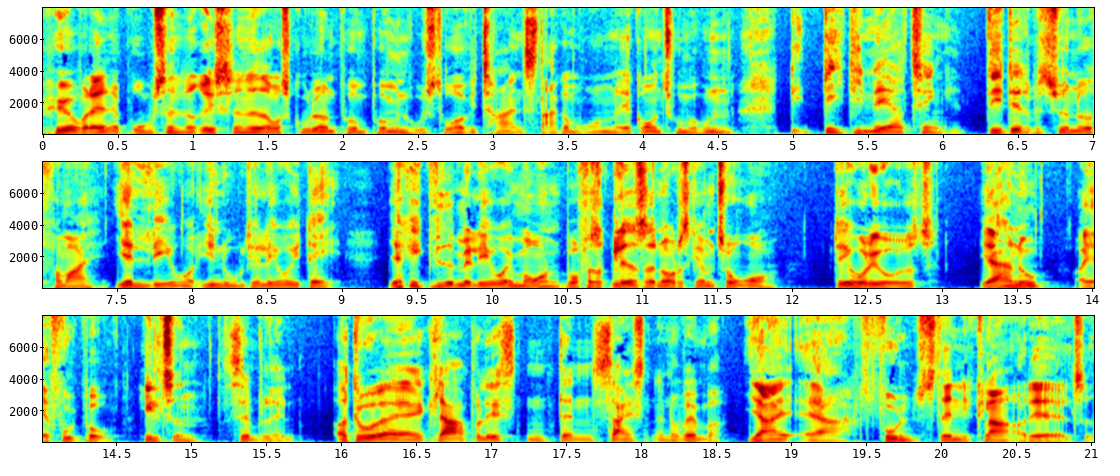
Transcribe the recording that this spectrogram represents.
Høre, hvordan jeg bruser den risler ned over skulderen på, på min hustru, og vi tager en snak om morgenen, og jeg går en tur med hunden. Det, det er de nære ting. Det er det, der betyder noget for mig. Jeg lever i nuet, jeg lever i dag. Jeg kan ikke vide, om jeg lever i morgen. Hvorfor så glæde sig, når der sker om to år? Det er hurtigt i hovedet. Jeg er nu, og jeg er fuld på hele tiden. Simpelthen. Og du er klar på listen den 16. november? Jeg er fuldstændig klar, og det er jeg altid.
